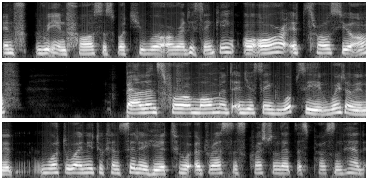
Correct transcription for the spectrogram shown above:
inf- reinforces what you were already thinking, or, or it throws you off balance for a moment and you think, whoopsie, wait a minute, what do I need to consider here to address this question that this person had?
